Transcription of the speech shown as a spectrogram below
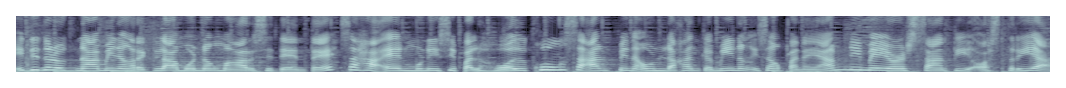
Idinulog namin ang reklamo ng mga residente sa Haen Municipal Hall kung saan pinaunlakan kami ng isang panayam ni Mayor Santi Austria.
